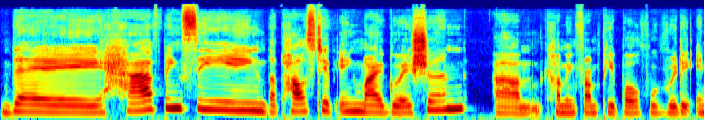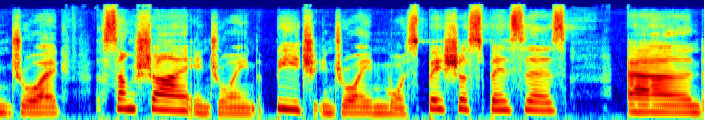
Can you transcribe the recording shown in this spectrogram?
they have been seeing the positive in migration um, coming from people who really enjoy sunshine, enjoying the beach, enjoying more spacious spaces. And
